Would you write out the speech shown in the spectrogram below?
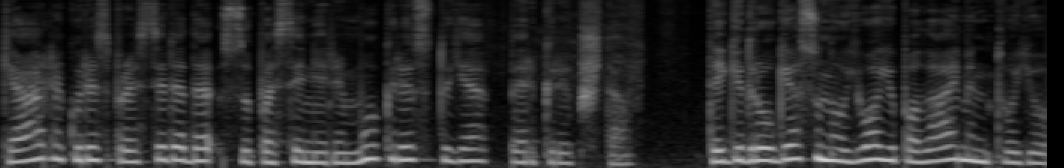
Kelią, kuris prasideda su pasinirimu Kristuje per krikštą. Taigi draugė su naujoju palaimintuoju,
